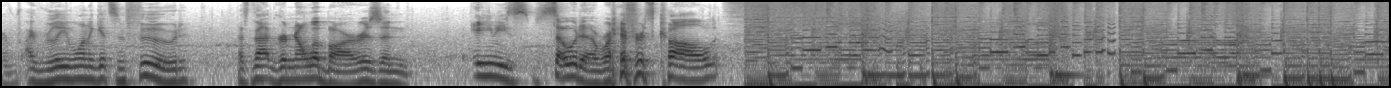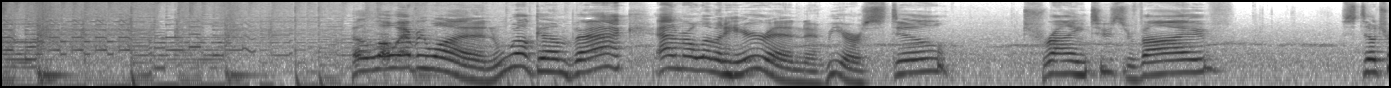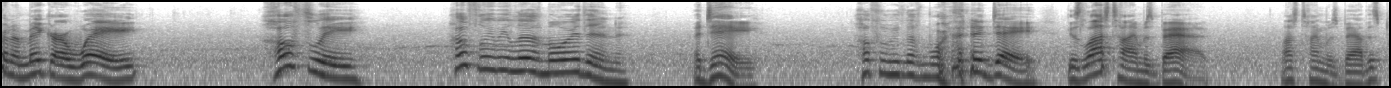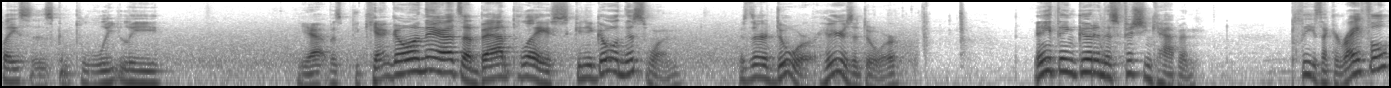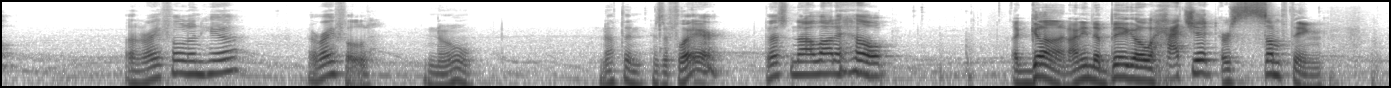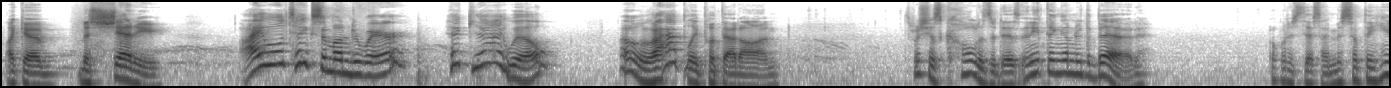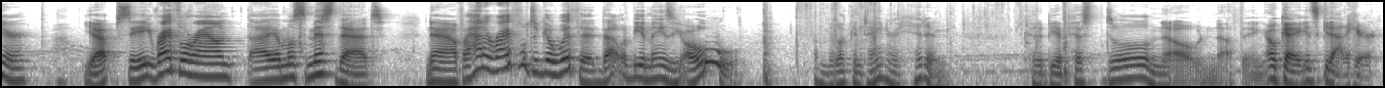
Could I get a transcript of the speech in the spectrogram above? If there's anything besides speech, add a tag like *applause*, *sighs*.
I, I really want to get some food. That's not granola bars and Amy's soda *laughs* whatever it's called. Hello everyone! Welcome back! Admiral Lemon here and we are still trying to survive. Still trying to make our way. Hopefully, hopefully we live more than a day. Hopefully we live more *laughs* than a day. Because last time was bad. Last time was bad. This place is completely... Yeah, this, you can't go in there. That's a bad place. Can you go in this one? Is there a door? Here's a door. Anything good in this fishing cabin? Please, like a rifle? A rifle in here? A rifle? No. Nothing. There's a flare. That's not a lot of help. A gun. I need a big old hatchet or something. Like a machete. I will take some underwear. Heck yeah, I will. I will happily put that on. Especially as cold as it is. Anything under the bed. Oh, what is this? I missed something here. Yep, see? Rifle round. I almost missed that. Now, if I had a rifle to go with it, that would be amazing. Oh, middle container hidden. Could it be a pistol? No, nothing. Okay, let's get out of here.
